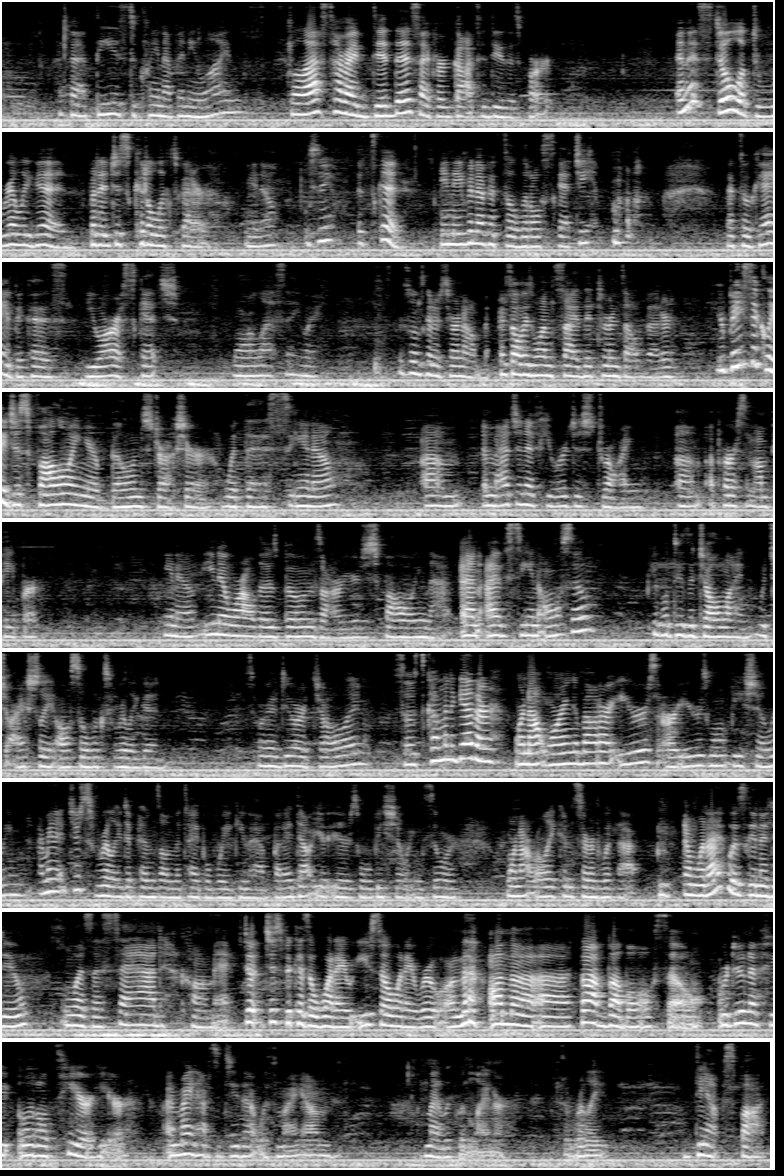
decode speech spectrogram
I've got these to clean up any lines. The last time I did this, I forgot to do this part. And it still looked really good, but it just could have looked better, you know? You see, it's good. And even if it's a little sketchy, that's okay because you are a sketch, more or less anyway. This one's gonna turn out better. There's always one side that turns out better. You're basically just following your bone structure with this, you know? Um, imagine if you were just drawing um, a person on paper you know, you know where all those bones are. You're just following that. And I've seen also people do the jawline, which actually also looks really good. So we're gonna do our jawline. So it's coming together. We're not worrying about our ears. Our ears won't be showing. I mean, it just really depends on the type of wig you have, but I doubt your ears will be showing. So we're, we're not really concerned with that. And what I was gonna do was a sad comic just because of what I you saw what I wrote on the on the uh, thought bubble so we're doing a, few, a little tear here I might have to do that with my um my liquid liner it's a really damp spot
